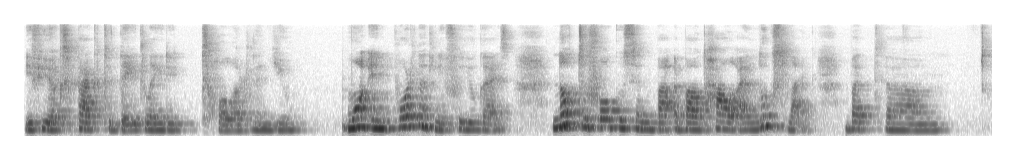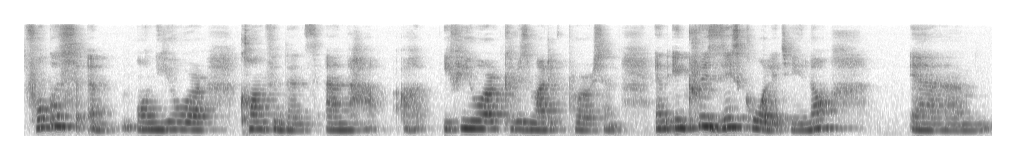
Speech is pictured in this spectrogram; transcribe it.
if you expect to date lady taller than you. More importantly for you guys, not to focus on about how I looks like, but um, focus uh, on your confidence and how, uh, if you are a charismatic person and increase this quality you know um,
